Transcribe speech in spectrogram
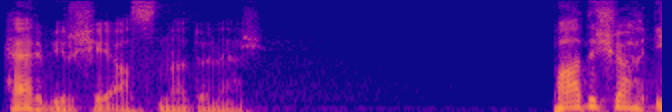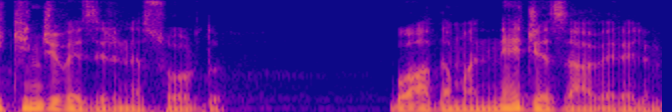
Her bir şey aslına döner. Padişah ikinci vezirine sordu. Bu adama ne ceza verelim?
